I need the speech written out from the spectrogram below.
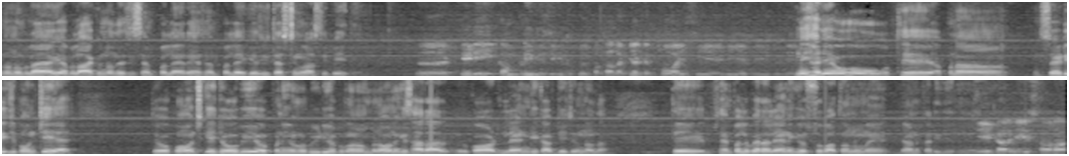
ਉਹਨਾਂ ਨੂੰ ਬੁਲਾਇਆ ਗਿਆ ਬੁਲਾ ਕੇ ਉਹਨਾਂ ਦੇ ਅਸੀਂ ਸੈਂਪਲ ਲੈ ਰਹੇ ਹਾਂ ਸੈਂਪਲ ਲੈ ਕੇ ਅਸੀਂ ਟੈਸਟਿੰਗ ਵਾਸਤੇ ਭੇਜਦੇ ਹਾਂ। ਕਿਹੜੀ ਕੰਪਨੀ ਦੀ ਸੀਗੀ? ਤੇ ਕੋਈ ਪਤਾ ਲੱਗਿਆ ਕਿੱਥੋਂ ਆਈ ਸੀ ਇਹ ਡੀਏਪੀ ਨਹੀਂ ਹਜੇ ਉਹ ਉੱਥੇ ਆਪਣਾ ਸੋਸਾਇਟੀ 'ਚ ਪਹੁੰਚੇ ਹੈ ਤੇ ਉਹ ਪਹੁੰਚ ਕੇ ਜੋ ਵੀ ਆਪਣੀ ਉਹ ਵੀਡੀਓ ਬਣਾਉਣ ਬਣਾਉਣਗੇ ਸਾਰਾ ਰਿਕਾਰਡ ਲੈਣਗੇ ਕਬਜ਼ੇ 'ਚ ਉਹਨਾਂ ਦਾ ਤੇ ਸੈਂਪਲ ਵਗੈਰਾ ਲੈਣਗੇ ਉਸ ਤੋਂ ਬਾਅਦ ਤੁਹਾਨੂੰ ਮੈਂ ਜਾਣਕਾਰੀ ਦੇ ਦੂੰਗਾ ਜੇਕਰ ਇਹ ਸਾਰਾ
